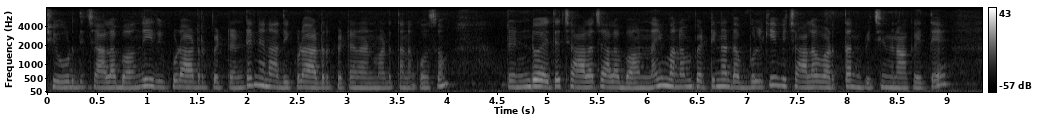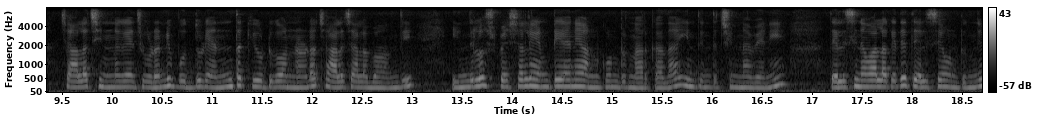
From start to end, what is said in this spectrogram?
శివుడిది చాలా బాగుంది. ఇది కూడా ఆర్డర్ పెట్టంటే నేను అది కూడా ఆర్డర్ పెట్టాను అనమాట తన కోసం. రెండు అయితే చాలా చాలా బాగున్నాయి. మనం పెట్టిన డబ్బులకి ఇవి చాలా వర్త్ అనిపించింది నాకైతే. చాలా చిన్నగా చూడండి. బుద్ధుడు ఎంత క్యూట్గా ఉన్నాడో చాలా చాలా బాగుంది. ఇందులో స్పెషల్ ఏంటి అని అనుకుంటున్నారు కదా ఇంత ఇంత చిన్నవి అని. తెలిసిన వాళ్ళకైతే తెలిసే ఉంటుంది.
